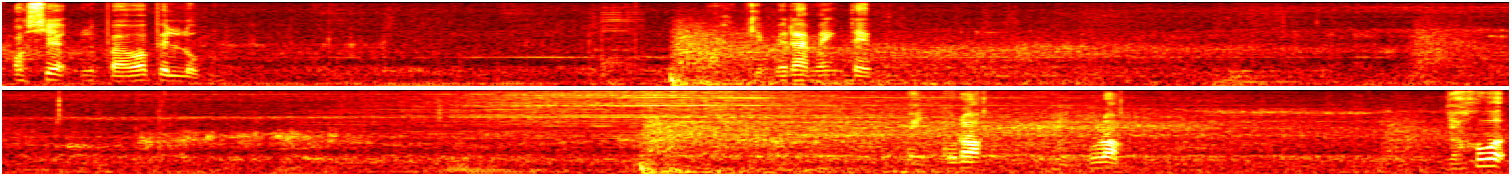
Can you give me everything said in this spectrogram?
โอ้เชี่ยลืมไปว่าเป็นหลุมอ๋อเก็บไม่ได้แม่งเต็ม ห็นกูหรอกไม่เห็นกูหรอกเดี๋ยวเข้าเบอ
